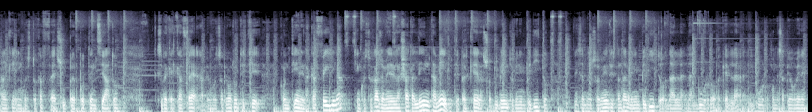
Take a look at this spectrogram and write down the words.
anche in questo caffè super potenziato sì, perché il caffè abbiamo, sappiamo tutti che contiene la caffeina, che in questo caso viene rilasciata lentamente perché l'assorbimento viene impedito, l'assorbimento istantaneo viene impedito dal, dal burro, perché il, il, burro, come sappiamo bene,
